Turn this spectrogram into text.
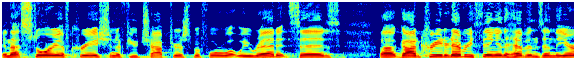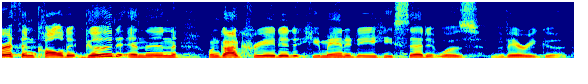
In that story of creation, a few chapters before what we read, it says, uh, God created everything in the heavens and the earth and called it good. And then when God created humanity, he said it was very good.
